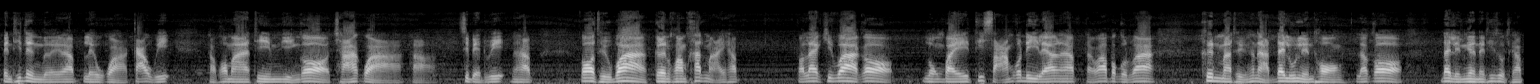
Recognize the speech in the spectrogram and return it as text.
เป็นที่หนึ่งเลยครับเร็วกว่า 9 วิครับพอมาทีมหญิงก็ช้ากว่าอ่า 11 วินะครับ ก็ถือว่าเกินความคาดหมายครับ ตอนแรกคิดว่าก็ ลงไปที่ 3 ก็ดีแล้วนะครับ แต่ว่าปรากฏว่าขึ้นมาถึงขนาดได้ลุ้นเหรียญทอง แล้วก็ได้เหรียญเงินในที่สุดครับ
